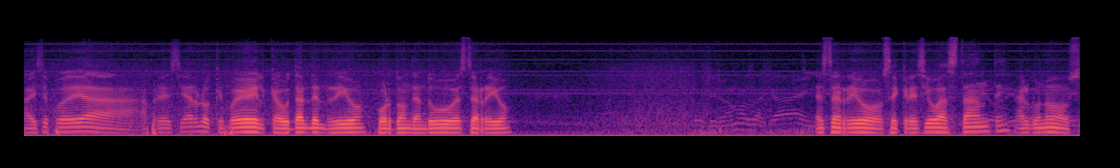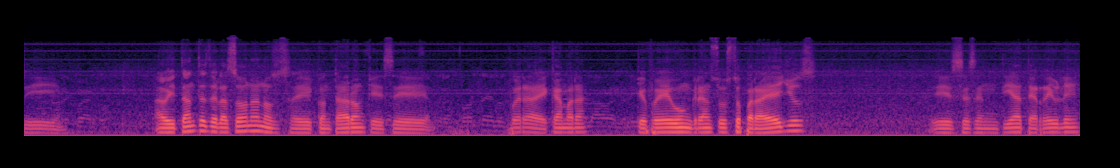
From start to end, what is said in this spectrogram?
Ahí se puede a- apreciar lo que fue el caudal del río, por donde anduvo este río. Este río se creció bastante. Algunos y habitantes de la zona nos eh, contaron que se fuera de cámara, que fue un gran susto para ellos. Eh, se sentía terrible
